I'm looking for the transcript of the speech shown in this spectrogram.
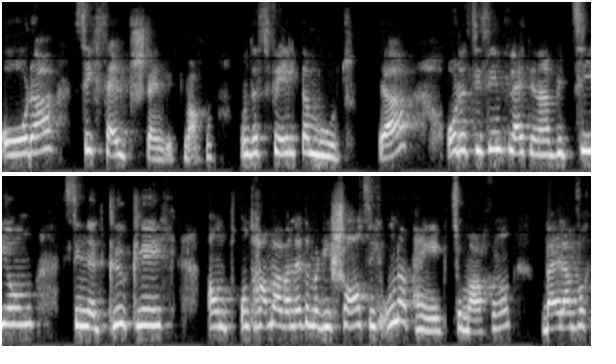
oder sich selbstständig machen. Und es fehlt der Mut ja, oder sie sind vielleicht in einer Beziehung, sind nicht glücklich und, und haben aber nicht einmal die Chance, sich unabhängig zu machen, weil einfach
